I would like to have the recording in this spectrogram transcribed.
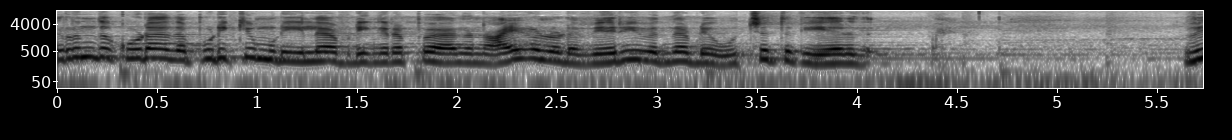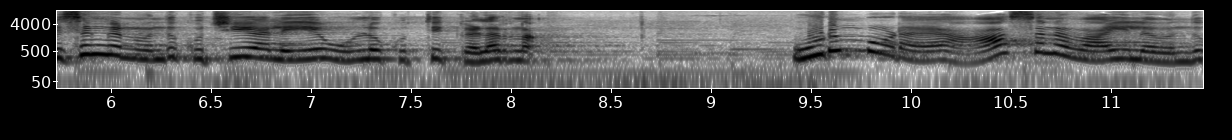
இருந்து கூட அதை பிடிக்க முடியல அப்படிங்கிறப்ப அந்த நாய்களோட வெறி வந்து அப்படியே உச்சத்துக்கு ஏறுது. விசுங்கன் வந்து குச்சியாலேயே உள்ளே குத்தி கிளறினான் உடும்போட ஆசன வாயில் வந்து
